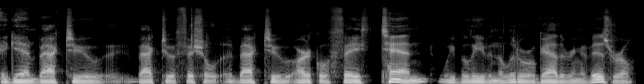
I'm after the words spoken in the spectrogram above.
again, back to back to official back to Article of Faith ten. We believe in the literal gathering of Israel,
